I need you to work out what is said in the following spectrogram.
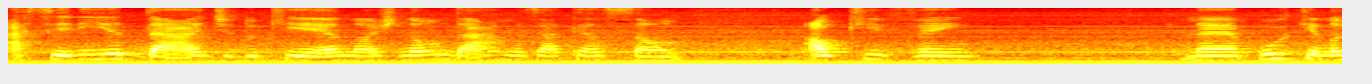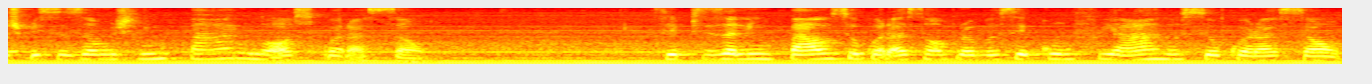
a seriedade do que é nós não darmos atenção ao que vem né? Porque nós precisamos limpar o nosso coração. Você precisa limpar o seu coração para você confiar no seu coração,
